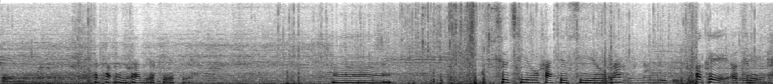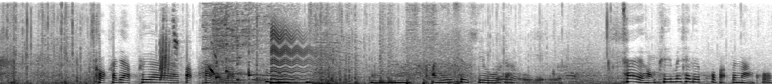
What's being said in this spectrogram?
โป้งลงมาทั้งหมดถ้าทำอันนี้โอเคโอเคอืมชิวๆค่ะชิวๆนะ เดี๋ยวนั่งดีโอเคโอเค ขอขยับเพื่อปรับฐานเราอืมอันนี้ชิวๆๆจ้ะหนังเย็นนะใช่ของพี่ไม่ใช่เล็บขบอะเป็นหนังขบ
